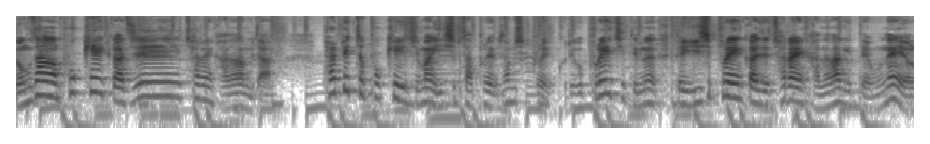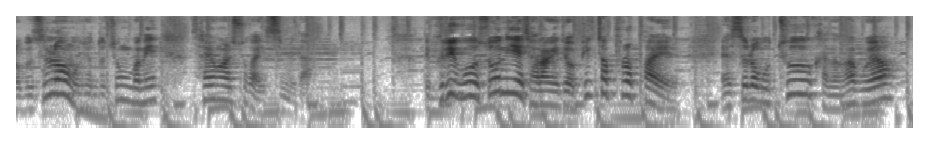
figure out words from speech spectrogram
영상은 4K까지 촬영이 가능합니다. 8비트 4K지만 24프레임, 30프레임 그리고 FHD는 120프레임까지 촬영이 가능하기 때문에 여러분 슬로우 모션도 충분히 사용할 수가 있습니다. 네, 그리고 소니의 자랑이죠. picture profile S로그2 가능하고요.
